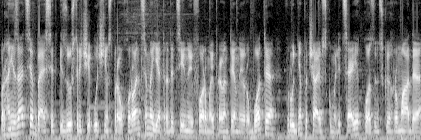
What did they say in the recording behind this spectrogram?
Організація бесід і зустрічі учнів з правоохоронцями є традиційною формою превентивної роботи в Рудня-Почаївському ліцеї Козинської громади.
